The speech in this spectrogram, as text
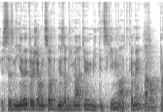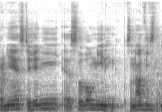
Vy jste zmínili to, že on se hodně zabývá těmi mýtickými látkami. Ano. Pro ně je stěžení eh, slovo meaning, to znamená význam,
